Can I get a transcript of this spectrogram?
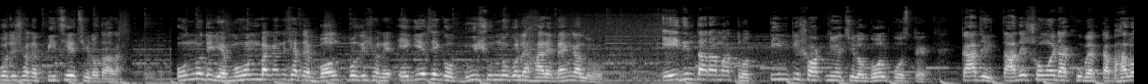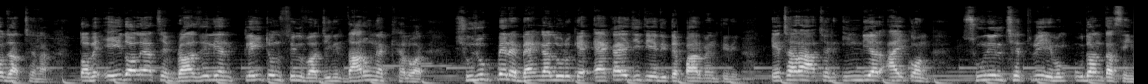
পজিশনে পিছিয়ে ছিল তারা। অন্যদিকে মোহনবাগানের সাথে বল পজিশনে এগিয়ে থেকেও দুই শূন্য গোলে হারে বেঙ্গালুরু। এই দিন তারা মাত্র তিনটি শট নিয়েছিল গোল পোস্টে। কাজেই তাদের সময়টা খুব একটা ভালো যাচ্ছে না। তবে এই দলে আছে ব্রাজিলিয়ান ক্লেইটন সিলভা, যিনি দারুণ এক খেলোয়াড়। সুযোগ পেলে বেঙ্গালুরুকে একাই জিতিয়ে দিতে পারবেন তিনি। এছাড়া আছেন ইন্ডিয়ার আইকন সুনীল ছেত্রী এবং উদান্তা সিং।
